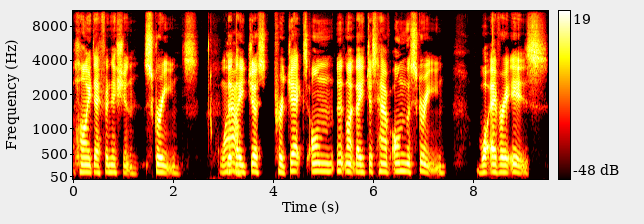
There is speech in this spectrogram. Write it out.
high definition screens Wow. that they just project on like they just have on the screen whatever it is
